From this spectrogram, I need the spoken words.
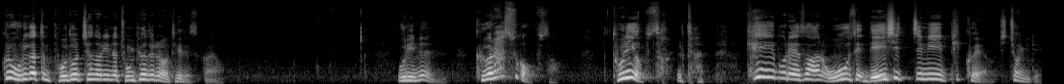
그럼 우리 같은 보도 채널이나 종편들은 어떻게 됐을까요? 우리는 그걸 할 수가 없어. 돈이 없어, 일단. 케이블에서 한 오후 4시쯤이 피크예요, 시청률이.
